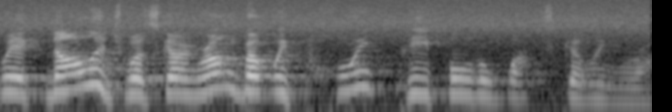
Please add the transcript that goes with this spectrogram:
We acknowledge what's going wrong, but we point people to what's going right.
